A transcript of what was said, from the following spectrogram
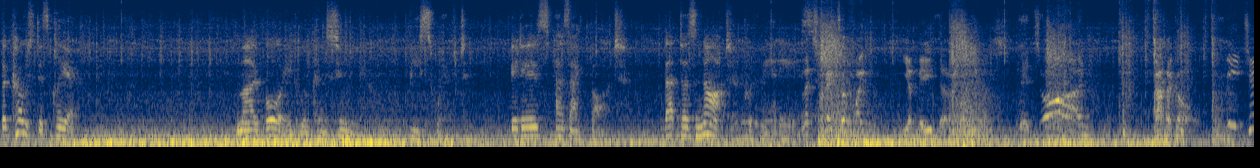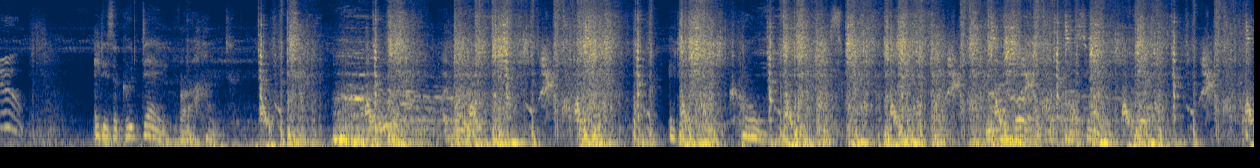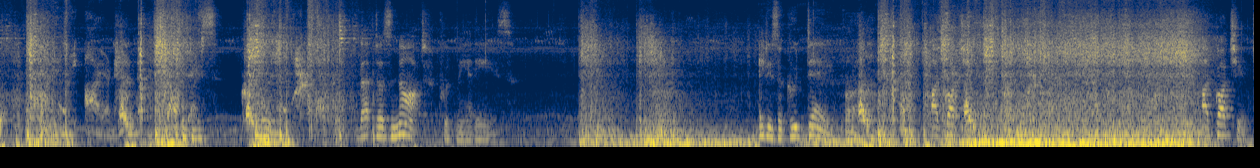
The coast is clear. My void will consume you. Be swift. It is as I thought. That does not put me at ease. Let's get to fighting. You made the right choice. It's on! Gotta go. Me too! It is a good day for a hunt. It is cold. My will consume the Iron Hand you. It is cold. That does not put me at ease. It is a good day for. I've got you. I've got you.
